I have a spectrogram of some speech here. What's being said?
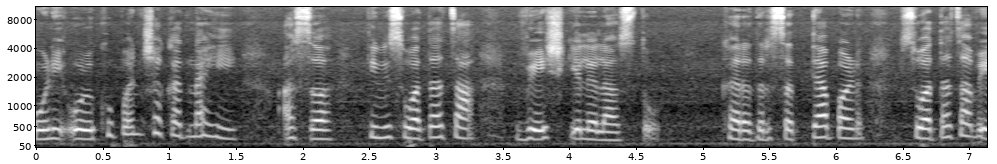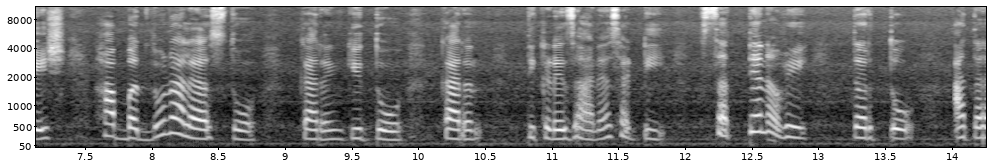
कोणी ओळखू पण शकत नाही असं तिने स्वतःचा वेश केलेला असतो. खरं तर सत्या पण स्वतःचा वेश हा बदलून आला असतो कारण की तो कारण तिकडे जाण्यासाठी सत्य नव्हे तर तो आता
